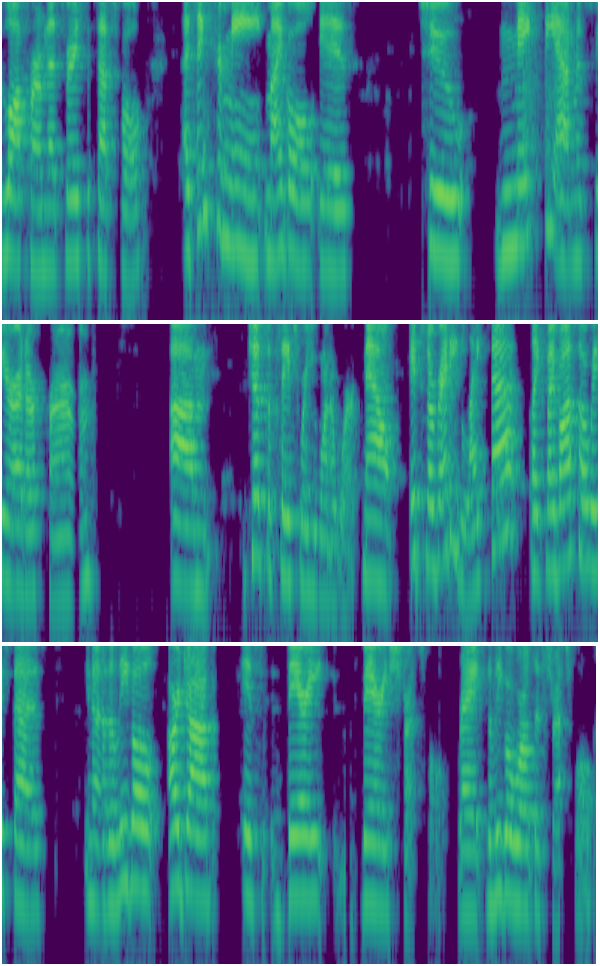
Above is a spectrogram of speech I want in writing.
law firm that's very successful, I think for me, my goal is to make the atmosphere at our firm um, just a place where you want to work. Now, it's already like that. Like my boss always says, you know, the legal, our job is very very stressful right the legal world is stressful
